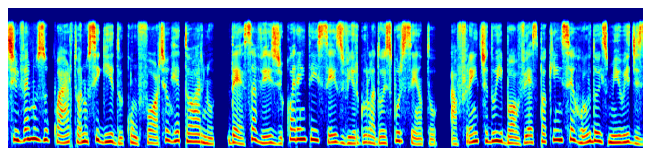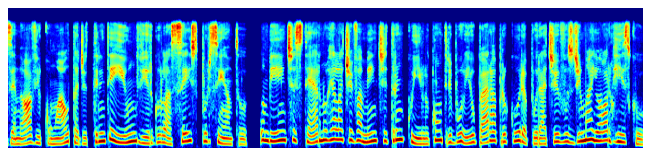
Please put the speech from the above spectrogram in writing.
tivemos o quarto ano seguido com forte retorno, dessa vez de 46,2%, à frente do Ibovespa que encerrou 2019 com alta de 31,6%. O ambiente externo relativamente tranquilo contribuiu para a procura por ativos de maior risco.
